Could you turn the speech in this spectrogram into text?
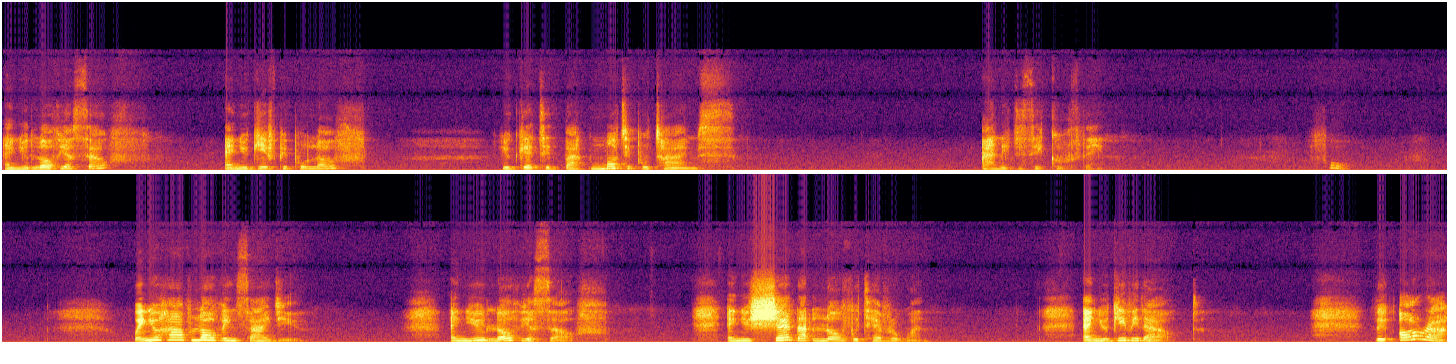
and you love yourself, and you give people love, you get it back multiple times. And it is a good thing. Four. When you have love inside you and you love yourself and you share that love with everyone and you give it out, the aura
